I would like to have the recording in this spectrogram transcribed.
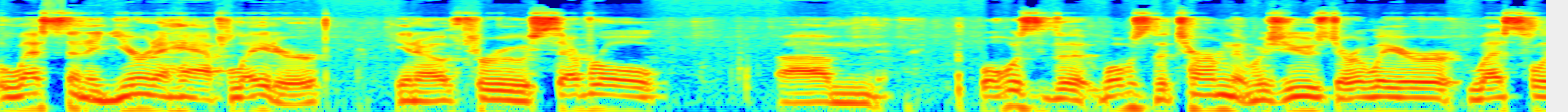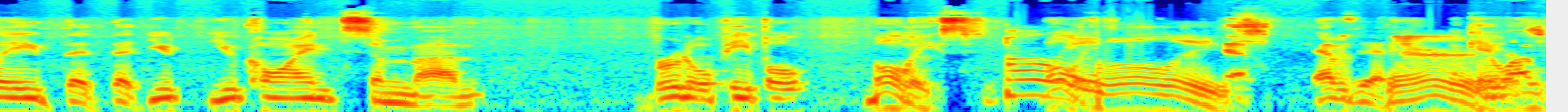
less than a year and a half later, you know, through several. Um, what was the what was the term that was used earlier, Lesley? That that you you coined some um, brutal people, bullies. Bullies. Bullies. Yeah, that was it. There okay. It well,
